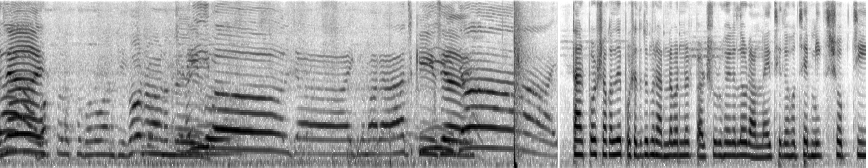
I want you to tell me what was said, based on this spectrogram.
জয়। ভগবান কি কি? জয়। তারপর সকালের প্রসাদের জন্য রান্নাবান্নার পার্ট শুরু হয়ে গেল। রান্নায় ছিল হচ্ছে মিক্স সবজি,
